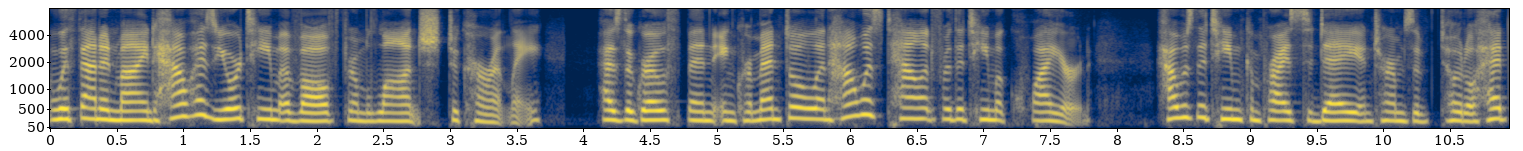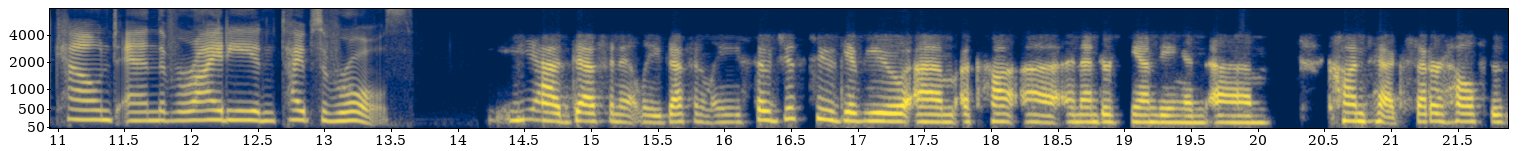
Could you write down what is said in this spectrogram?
With that in mind, how has your team evolved from launch to currently? Has the growth been incremental, and how was talent for the team acquired? How is the team comprised today in terms of total headcount and the variety and types of roles? Yeah, definitely, definitely. So, just to give you um, a, uh, an understanding and um, context, Sutter Health is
